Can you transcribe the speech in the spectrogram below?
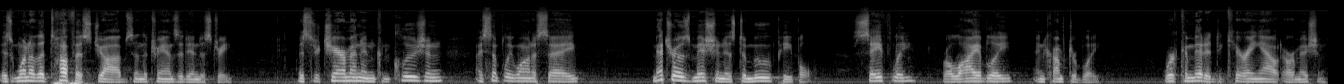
is one of the toughest jobs in the transit industry. Mr. Chairman, in conclusion, I simply want to say Metro's mission is to move people safely, reliably, and comfortably. We're committed to carrying out our mission.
